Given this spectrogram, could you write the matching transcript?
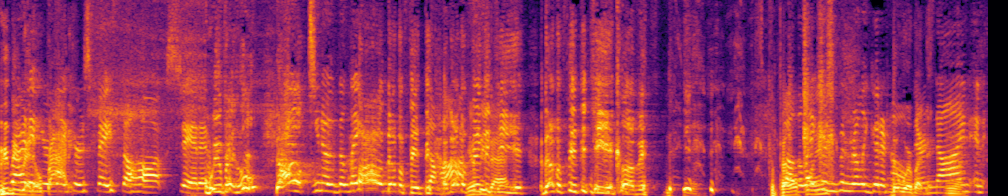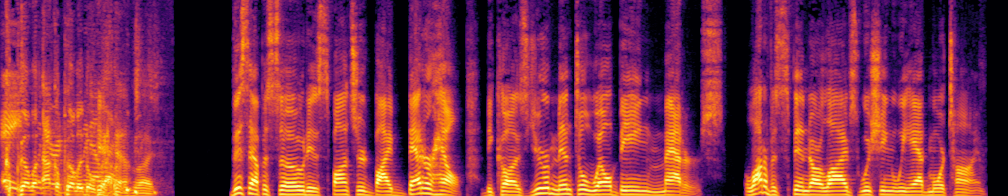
We be Right ready in on your Friday. Lakers face the Hawks, Shannon. We ready. Who? The Hawks. You know, the Lakers. Oh, another 50. Another He'll 50 back. 10. Another 50 10 coming. Capela Well, the Lakers have been really good at Don't home. worry about They're that. nine and eight. Capela, when they're at acapella, home don't LA. matter. Yeah, right. This episode is sponsored by BetterHelp because your mental well being matters. A lot of us spend our lives wishing we had more time.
